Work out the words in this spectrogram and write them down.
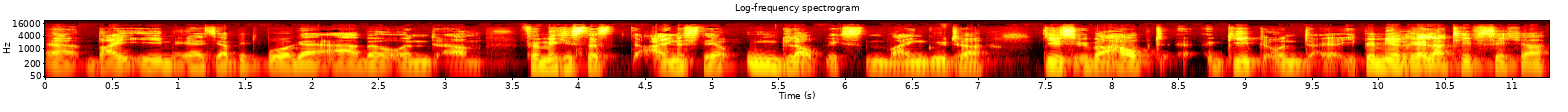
äh, bei ihm. Er ist ja Bitburger Erbe und ähm, für mich ist das eines der unglaublichsten Weingüter, die es überhaupt äh, gibt. Und äh, ich bin mir relativ sicher,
